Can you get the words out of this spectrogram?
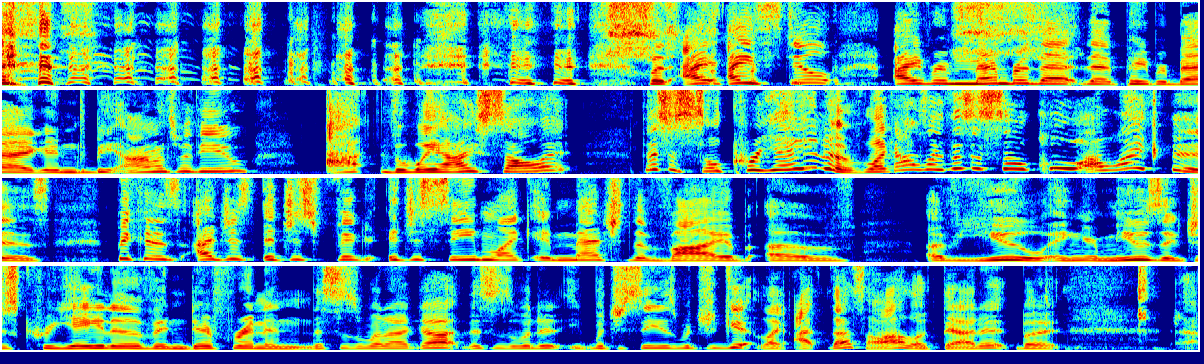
but I, I still, I remember that that paper bag, and to be honest with you, I, the way I saw it, this is so creative. Like I was like, this is so cool. I like this because I just, it just figured, it just seemed like it matched the vibe of of you and your music, just creative and different. And this is what I got. This is what it, what you see is what you get. Like I, that's how I looked at it. But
